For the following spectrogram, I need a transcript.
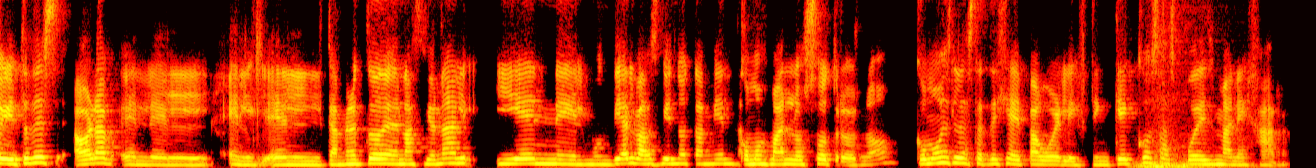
y entonces ahora en el, campeonato nacional y en el mundial vas viendo también cómo van los otros, ¿no? ¿Cómo es la estrategia de powerlifting? ¿Qué cosas puedes manejar?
